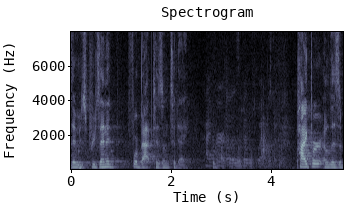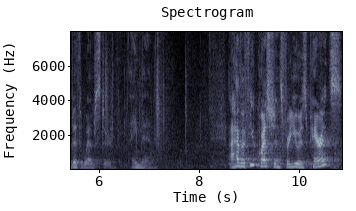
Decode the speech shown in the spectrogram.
that was presented for baptism today? Piper Elizabeth Webster. Piper Elizabeth Webster. Amen. I have a few questions for you as parents,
